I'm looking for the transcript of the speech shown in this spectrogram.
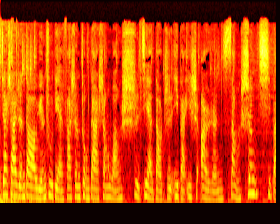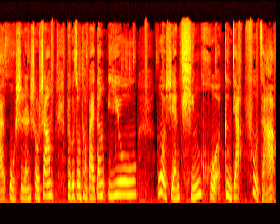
加沙人道援助点发生重大伤亡事件，导致一百一十二人丧生，七百五十人受伤。美国总统拜登又斡旋停火更加复杂。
